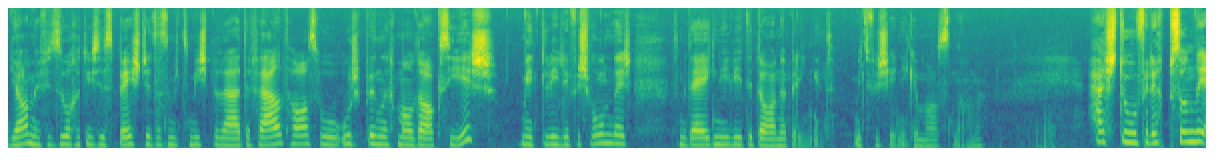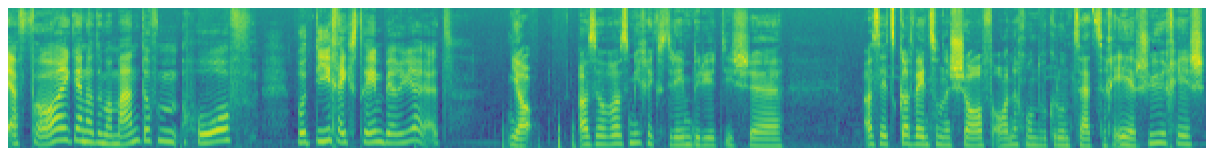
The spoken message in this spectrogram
ja, wir versuchen unser Bestes, dass wir zum Beispiel auch den Feldhas, der ursprünglich mal da war, mittlerweile verschwunden ist, dass wir den irgendwie wieder da bringen mit verschiedenen Massnahmen. Hast du vielleicht besondere Erfahrungen oder Momente auf dem Hof, die dich extrem berühren? Ja, also was mich extrem berührt ist, äh, also jetzt gerade wenn so ein Schaf ankommt, das grundsätzlich eher schüch ist,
